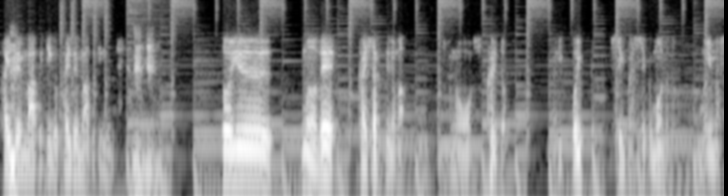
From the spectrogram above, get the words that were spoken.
改善マーケティング、改善マーケティングみたいな。うんうん。そういうもので、会社っていうのは、あのーしっかりと一歩一歩進化していくものだと思います。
